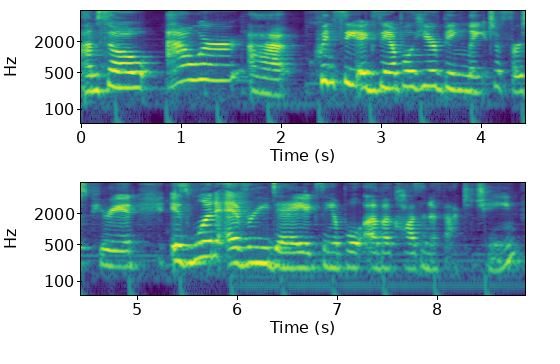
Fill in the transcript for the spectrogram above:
Um, so our uh, Quincy example here, being late to first period, is one everyday example of a cause and effect chain.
